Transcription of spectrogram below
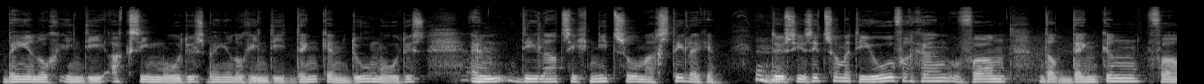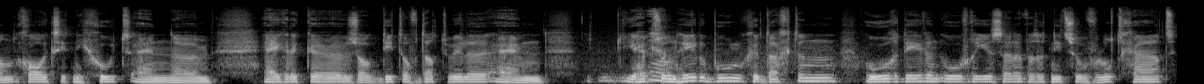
ben je nog in die actiemodus, ben je nog in die denk- en doe-modus. En die laat zich niet zomaar stilleggen. Dus je zit zo met die overgang van dat denken van, goh, ik zit niet goed en ehm, eigenlijk eh, zou ik dit of dat willen. En je hebt Ja. zo'n heleboel gedachten, oordelen over jezelf, dat het niet zo vlot gaat.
